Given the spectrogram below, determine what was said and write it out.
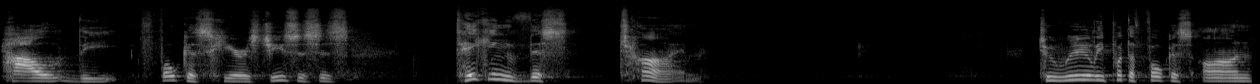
how the focus here is Jesus is taking this time to really put the focus on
